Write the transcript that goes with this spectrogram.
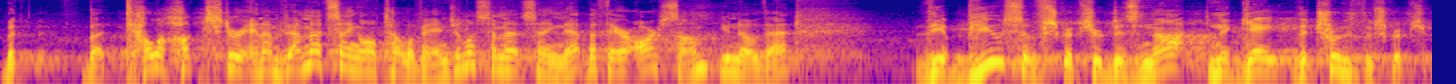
But, but telehuckster, and I'm, I'm not saying all televangelists, I'm not saying that, but there are some, you know that. The abuse of Scripture does not negate the truth of Scripture.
